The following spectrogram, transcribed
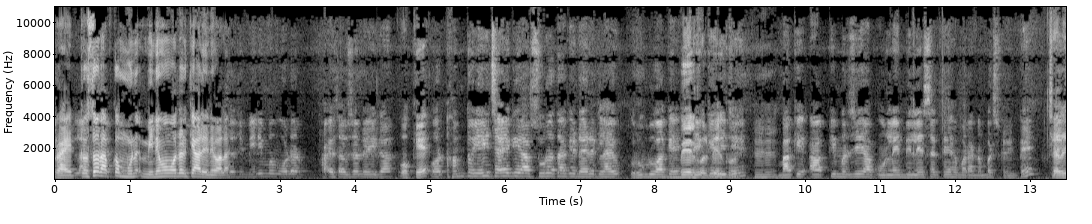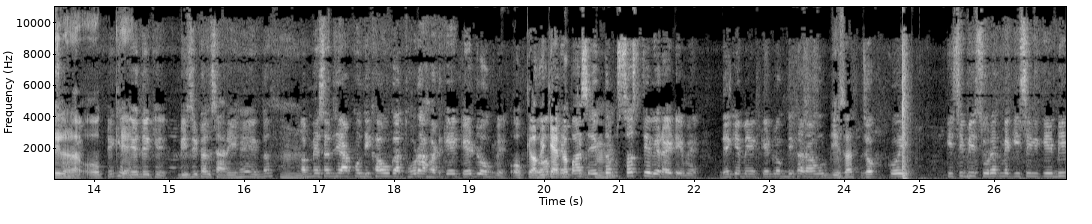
राइट तो सर आपका मिनिमम ऑर्डर क्या रहने वाला है? मिनिमम ऑर्डर फाइव थाउज़ेंड रहेगा ओके और हम तो यही चाहेंगे आप सूरत आके डायरेक्ट लाइव रूबरू आके बिल्कुल। लीजिए हम्म। बाकी आपकी मर्ज़ी आप ऑनलाइन भी ले सकते हैं हमारा नंबर स्क्रीन पे चल ही रहा, है। ओके। ठीक है ये देखिए डिजिटल साड़ी है एकदम हम्म। अब मैं सर जी आपको दिखाऊँगा थोड़ा हटके कैटलॉग में ओके, अभी तो पास एकदम सस्ते वेरायटी में देखिए मैं कैटलॉग दिखा रहा हूँ जी सर जो कोई किसी भी सूरत में किसी की भी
